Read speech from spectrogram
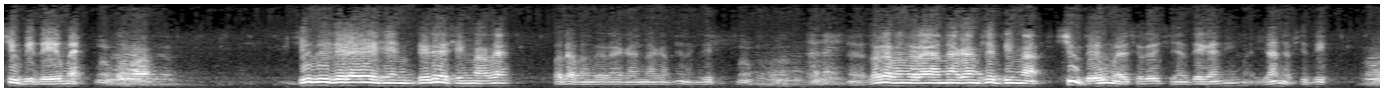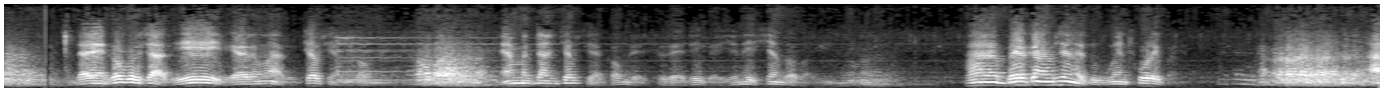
ရှုပ်ပြီးသေးအောင်ပဲရှုပ်ပြီးသေးလိုက်ရင်သေးတဲ့အချိန်မှာပဲသောတာပန်သရကအနာဂံဖြစ်နိုင်လေသောတာပန်သရကအနာဂံဖြစ်ပြီးမှရှုသေးအောင်ပဲဆိုလို့ရှိရင်သေကံဒီမှာရဟန္တာဖြစ်သေးဒါရင်ကုက္ကုစသည်ဓမ္မတို့ကြောက်ရှင်မကောင်းဘူး အမတန်ကြောက်ကြကောင်းတယ်ဆိုတဲ့အဓိပ္ပာယ်ယနေ့ရှင်းသွားပါပြီ။ဘာဘယ်ကံဖြစ်နေသူဝင်ထိုးလိုက်ပါလဲ။အာ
